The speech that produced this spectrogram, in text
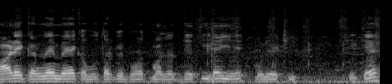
आड़े करने में कबूतर की बहुत मदद देती है ये मुलेठी, ठीक है?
